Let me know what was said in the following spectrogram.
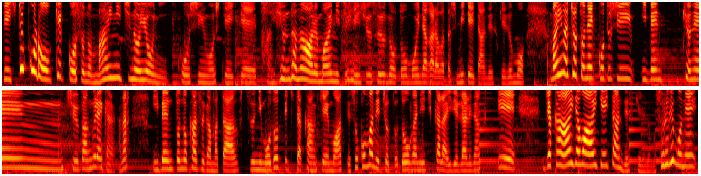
で一頃結構その毎日のように更新をしていて大変だなあれ毎日編集するのと思いながら私見ていたんですけれどもまあ今ちょっとね今年イベント去年中盤ぐらいからかなイベントの数がまた普通に戻ってきた関係もあってそこまでちょっと動画に力入れられなくて若干間は空いていたんですけれどもそれでもね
